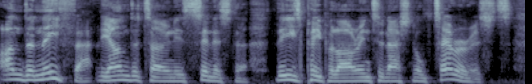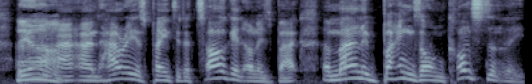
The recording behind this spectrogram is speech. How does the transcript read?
underneath that, the undertone is sinister. These people are international terrorists. They Uh, are. and Harry has painted a target on his back, a man who bangs on constantly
